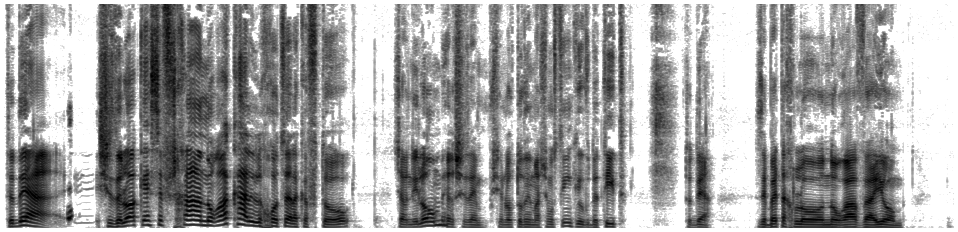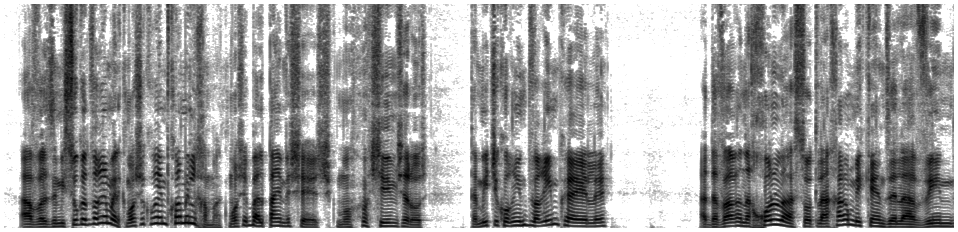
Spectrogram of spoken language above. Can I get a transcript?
אתה יודע, שזה לא הכסף שלך, נורא קל ללחוץ על הכפתור. עכשיו, אני לא אומר שזה, שהם לא טובים מה שהם עושים, כי עובדתית, אתה יודע, זה בטח לא נורא ואיום. אבל זה מסוג הדברים האלה, כמו שקורה עם כל מלחמה, כמו שב-2006, כמו 73, תמיד שקורים דברים כאלה, הדבר הנכון לעשות לאחר מכן זה להבין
